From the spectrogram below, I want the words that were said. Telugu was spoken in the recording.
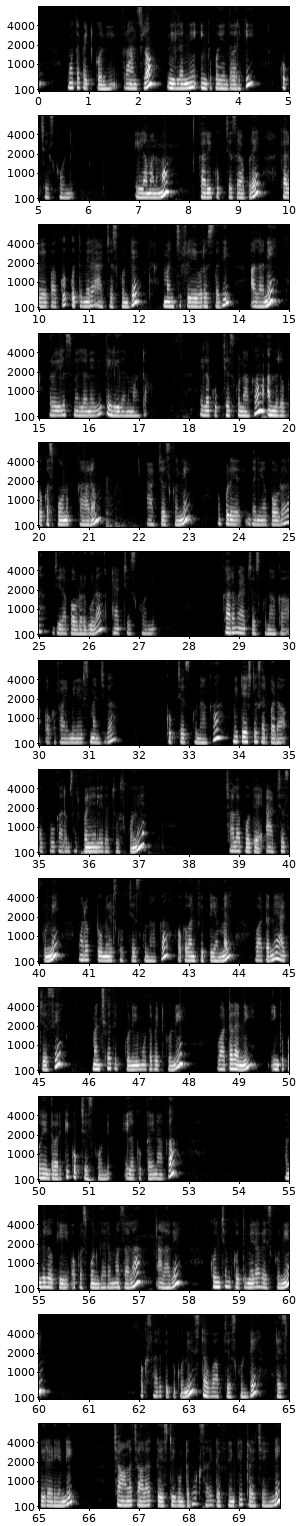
మూత పెట్టుకొని ఫ్రాన్స్లో నీళ్ళన్నీ ఇంకిపోయేంతవరకు కుక్ చేసుకోండి. ఇలా మనము కర్రీ కుక్ చేసేటప్పుడే కరివేపాకు కొత్తిమీర యాడ్ చేసుకుంటే మంచి ఫ్లేవర్ వస్తుంది. అలానే రొయ్యల స్మెల్ అనేది తెలియదు అనమాట ఇలా కుక్ చేసుకున్నాక అందులోకి ఒక స్పూన్ కారం యాడ్ చేసుకొని ఇప్పుడే ధనియా పౌడర్ జీరా పౌడర్ కూడా యాడ్ చేసుకోండి. కారం యాడ్ చేసుకున్నాక ఒక ఫైవ్ మినిట్స్ మంచిగా కుక్ చేసుకున్నాక మీ టేస్ట్ సరిపడా ఉప్పు కారం సరిపడా లేదా చూసుకుని చాలా పోతే యాడ్ చేసుకుని మరొక టూ మినిట్స్ కుక్ చేసుకున్నాక ఒక వన్ ఫిఫ్టీ ఎంఎల్ వాటర్ని యాడ్ చేసి మంచిగా తిప్పుకొని మూత పెట్టుకుని వాటర్ అన్నీ ఇంకిపోయేంతవరకు కుక్ చేసుకోండి. ఇలా కుక్ అయినాక అందులోకి ఒక స్పూన్ గరం మసాలా అలాగే కొంచెం కొత్తిమీర వేసుకొని ఒకసారి తిప్పుకొని స్టవ్ ఆఫ్ చేసుకుంటే రెసిపీ రెడీ అండి. చాలా చాలా టేస్టీగా ఉంటుంది. ఒకసారి డెఫినెట్లీ ట్రై చేయండి.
